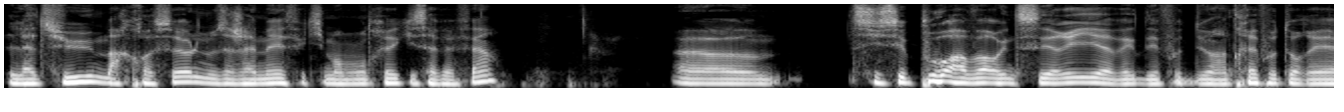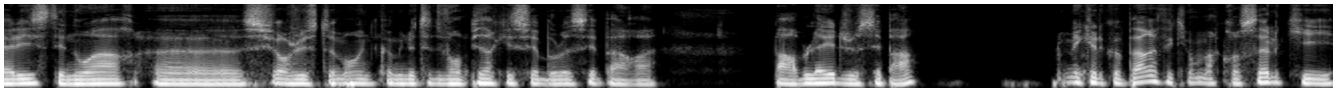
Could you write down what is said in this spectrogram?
Là-dessus, Mark Russell nous a jamais effectivement montré qu'il savait faire. Euh, si c'est pour avoir une série avec des photos, un trait photoréaliste et noir euh, sur justement une communauté de vampires qui se fait bolosser par euh, par Blade, je sais pas. Mais quelque part, effectivement, Mark Russell qui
